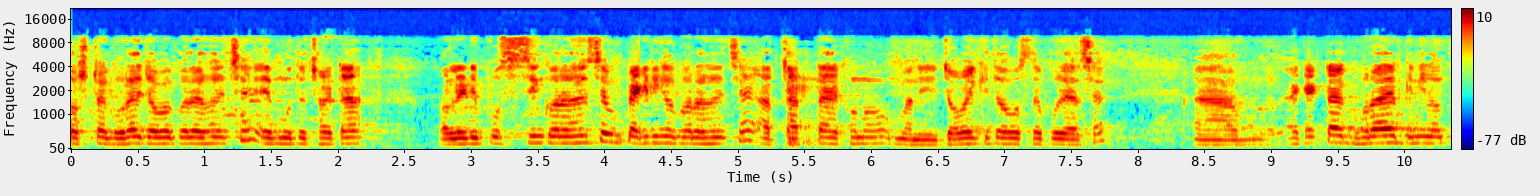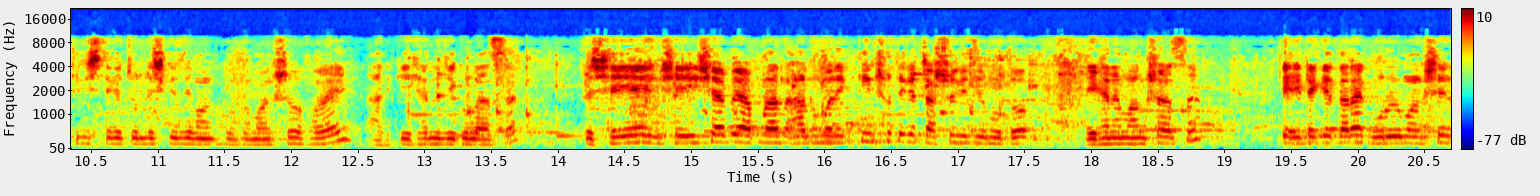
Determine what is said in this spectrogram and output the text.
দশটা ঘোড়ায় জবা করা হয়েছে এর মধ্যে ছয়টা অলরেডি প্রসেসিং করা হয়েছে এবং প্যাকেটিংও করা হয়েছে আর চারটা এখনও মানে জবাইকৃত অবস্থায় পড়ে আছে। এক একটা ঘোড়ায় মিনিমাম তিরিশ থেকে চল্লিশ কেজি মতো মাংস হয় আর কি এখানে যেগুলো আছে। তো সেই সেই হিসাবে আপনার আনুমানিক তিনশো থেকে চারশো কেজির মতো এখানে মাংস আছে। এটাকে তারা গরুর মাংসের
